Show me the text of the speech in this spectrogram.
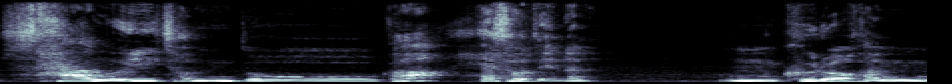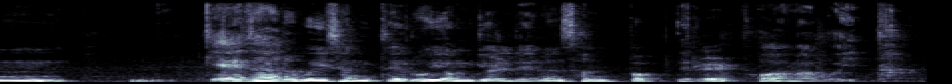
상의 전도가 해소되는 음, 그러한 깨달음의 상태로 연결되는 선법들을 포함하고 있다.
